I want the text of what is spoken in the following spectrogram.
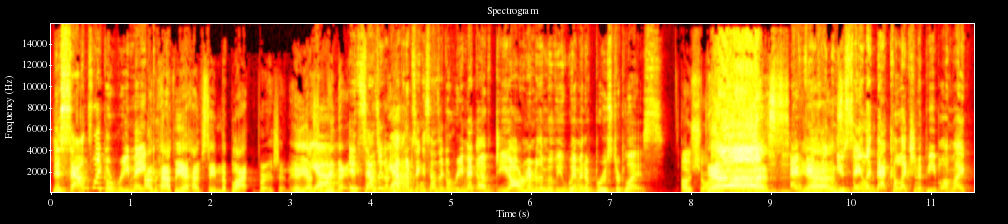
this sounds like a remake. I'm happy I have seen the black version. Uh, yes, Yeah. a remake. it sounds like a, Yeah. no, but I'm saying it sounds like a remake of. Do y'all remember the movie Women of Brewster Place? Oh, sure. yes. Mm-hmm. I feel yes. like when you say like that collection of people, I'm like,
